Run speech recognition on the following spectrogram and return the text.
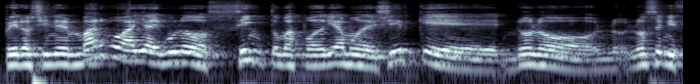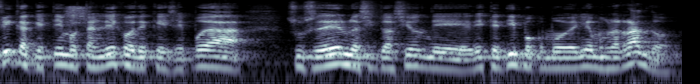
Pero sin embargo hay algunos síntomas, podríamos decir, que no, no, no, significa que estemos tan lejos de que se pueda suceder una situación de, este tipo como veníamos narrando.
